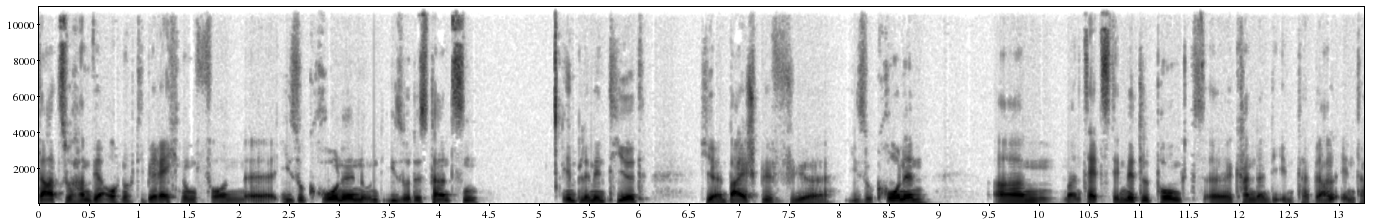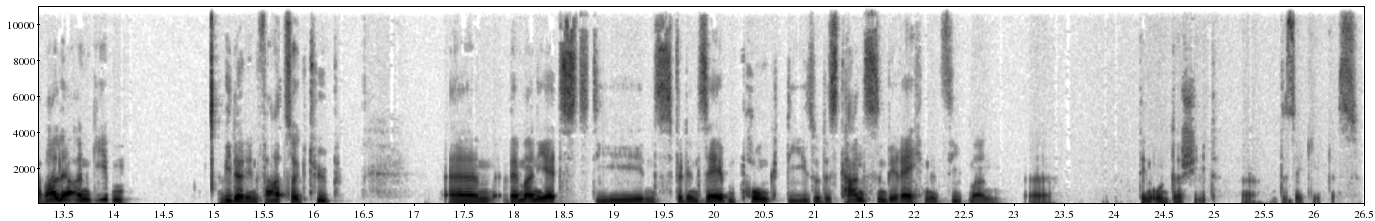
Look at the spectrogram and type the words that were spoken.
Dazu haben wir auch noch die Berechnung von äh, Isochronen und Isodistanzen implementiert. Hier ein Beispiel für Isochronen. Ähm, man setzt den Mittelpunkt, äh, kann dann die Intervall Intervalle angeben, wieder den Fahrzeugtyp. Ähm, wenn man jetzt die, für denselben Punkt die Isodistanzen berechnet, sieht man äh, den Unterschied ja, das Ergebnis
